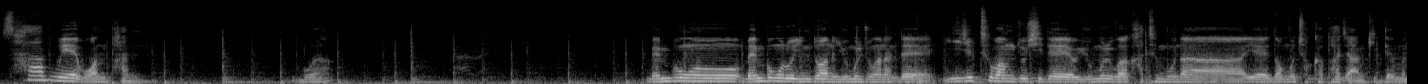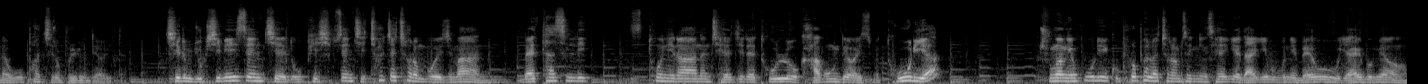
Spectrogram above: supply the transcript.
사부의 원판 뭐야? 멘붕어, 멘붕으로 인도하는 유물 중 하나인데 이집트 왕조 시대의 유물과 같은 문화에 너무 적합하지 않기 때문에 오파치로 분류되어 있다. 지름 61cm에 높이 10cm 철제처럼 보이지만 메타슬릿 스톤이라는 재질의 돌로 가공되어 있으며 돌이야? 중앙에 홀이 있고 프로펠러처럼 생긴 세 개의 날개 부분이 매우 얇으며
